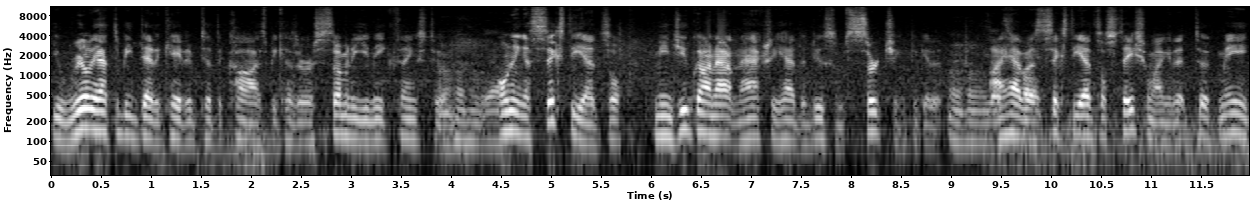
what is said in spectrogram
you really have to be dedicated to the cause because there are so many unique things to it. yeah. Owning a 60 Edsel means you've gone out and actually had to do some searching to get it. Mhm, I have a 60 Edsel station wagon that took me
